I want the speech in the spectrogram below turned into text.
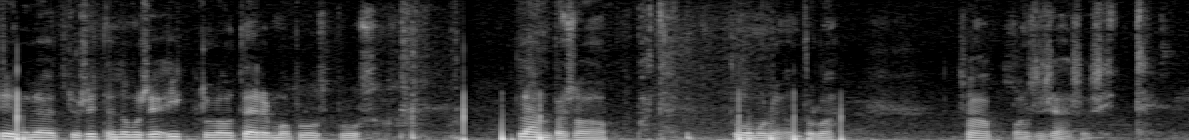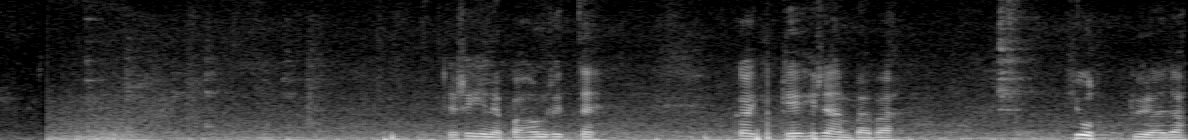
Siinä löytyy sitten tommosia Iklo Thermo Plus Plus lämpösaappat. Tuommoinen on tuolla saappaan sisässä sitten. Ja siinäpä on sitten kaikkea isänpäivä juttuja ja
